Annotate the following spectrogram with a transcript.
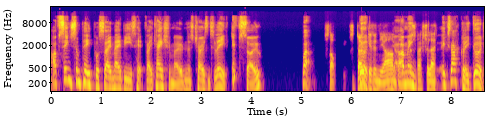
I've seen some people say maybe he's hit vacation mode and has chosen to leave. If so, well, Stop. Don't Good. give him the armband, I mean, especially. exactly good.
